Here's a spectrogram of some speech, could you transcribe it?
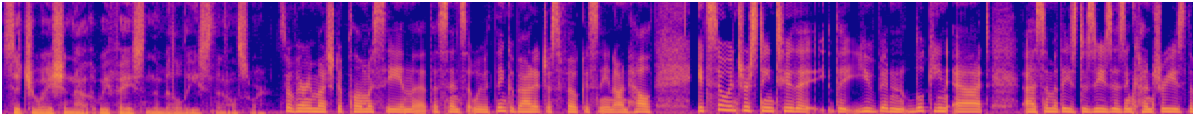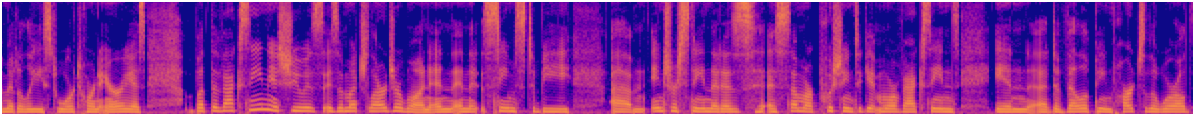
situation now that we face in the Middle East and elsewhere. So very much diplomacy in the, the sense that we would think about it, just focusing on health. It's so interesting too that that you've been looking at uh, some of these diseases in countries, the Middle East, war-torn areas, but the vaccine issue is, is a much larger one, and, and it seems to be um, interesting that as as some are pushing to get more vaccines in uh, developing parts of the world,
